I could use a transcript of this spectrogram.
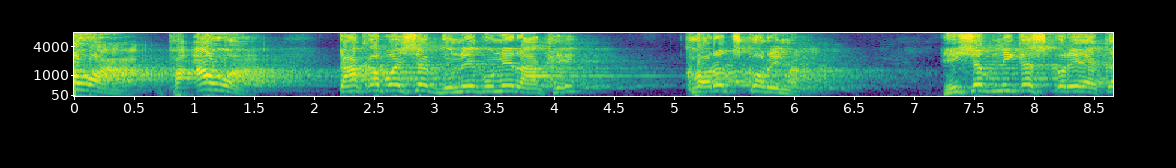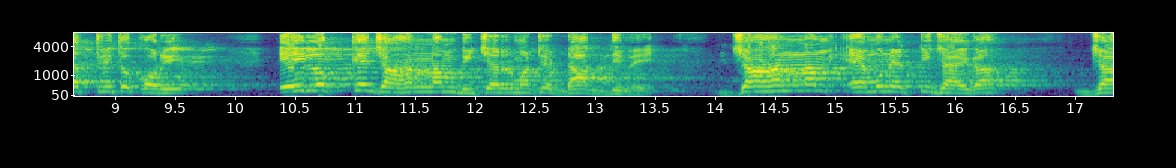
আওয়া, ফা আওয়া, টাকা পয়সা গুনে গুনে রাখে, খরচ করে না। হিসাব নিকাশ করে, একত্রিত করে, এই লোককে জাহান্নাম বিচারের মাঠে ডাক দিবে। জাহান্নাম এমন একটি জায়গা, যা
